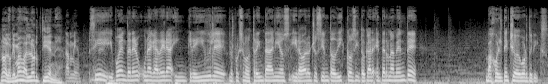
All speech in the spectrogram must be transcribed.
No, lo que más valor tiene. también. Sí, y pueden tener una carrera increíble los próximos 30 años y grabar 800 discos y tocar eternamente bajo el techo de Vorterix.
